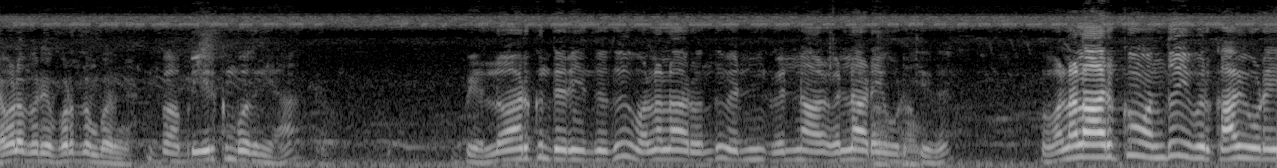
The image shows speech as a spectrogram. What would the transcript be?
எவ்வளோ பெரிய பொருத்தம் பாருங்க. இப்போ அப்படி இருக்கும்போதுங்கய்யா இப்போ எல்லாருக்கும் தெரிந்தது வள்ளலார் வந்து வெள் வெள்ளா வெள்ளாடை உடுத்தியது. வள்ளலாருக்கும் வந்து இவர் காவி உடை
